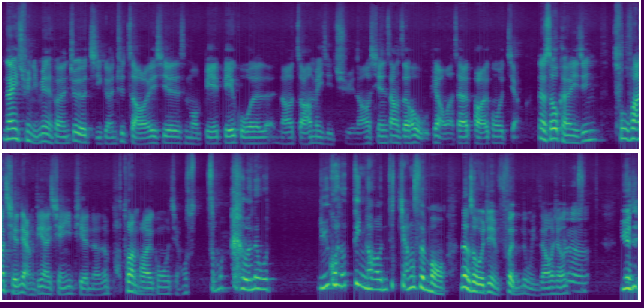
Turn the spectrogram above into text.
那一群里面可能就有几个人去找了一些什么别别国的人，然后找他们一起去，然后先上车后补票嘛，才跑来跟我讲。那时候可能已经出发前两天还前一天了，突然跑来跟我讲，我说怎么可能？我旅馆都订好，你在讲什么？那个时候我有点愤怒，你知道吗？我想说。嗯因为是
